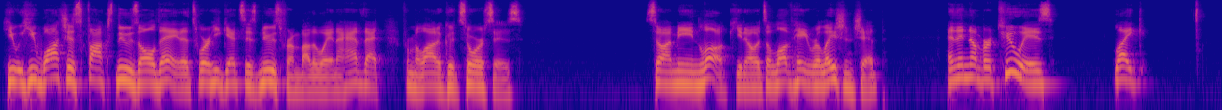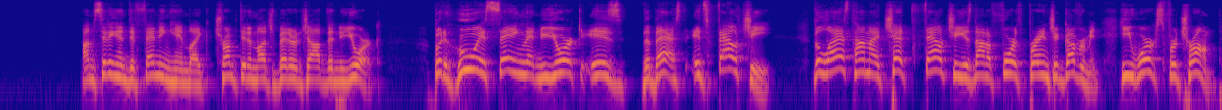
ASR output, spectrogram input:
He, he watches Fox News all day. That's where he gets his news from, by the way. And I have that from a lot of good sources. So, I mean, look, you know, it's a love hate relationship. And then number two is like, I'm sitting and defending him like Trump did a much better job than New York. But who is saying that New York is the best? It's Fauci. The last time I checked, Fauci is not a fourth branch of government. He works for Trump.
